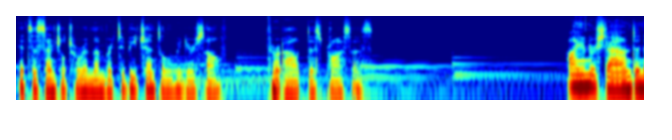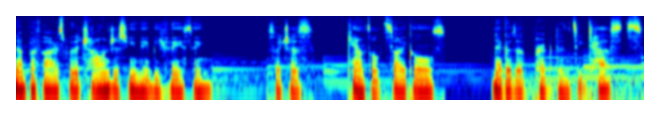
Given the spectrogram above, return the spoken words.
It's essential to remember to be gentle with yourself throughout this process. I understand and empathize with the challenges you may be facing, such as canceled cycles, negative pregnancy tests,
